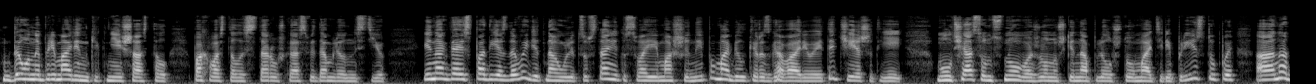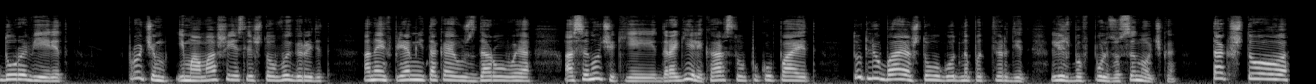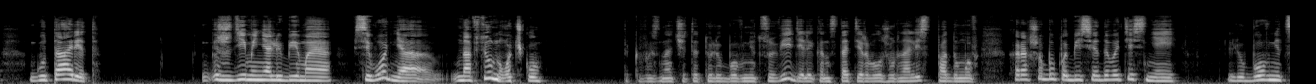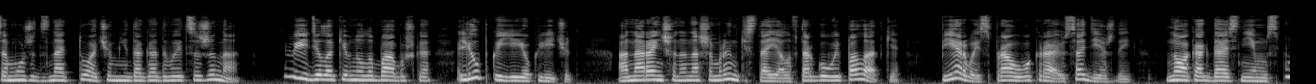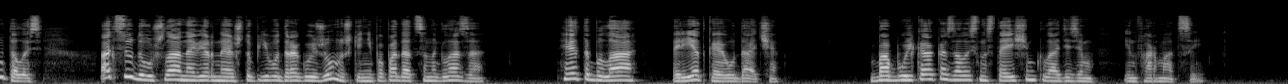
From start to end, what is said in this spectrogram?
«Да он и при Маринке к ней шастал», — похвасталась старушка осведомленностью. «Иногда из подъезда выйдет на улицу, встанет у своей машины и по мобилке разговаривает и чешет ей. Мол, сейчас он снова женушке наплел, что у матери приступы, а она дура верит. Впрочем, и мамаша, если что, выгородит. Она и впрямь не такая уж здоровая, а сыночек ей дорогие лекарства покупает. Тут любая что угодно подтвердит, лишь бы в пользу сыночка. Так что гутарит «Жди меня, любимая, сегодня на всю ночку». «Так вы, значит, эту любовницу видели?» — констатировал журналист, подумав. «Хорошо бы побеседовать и с ней. Любовница может знать то, о чем не догадывается жена». «Видела», — кивнула бабушка. «Любкой ее кличут. Она раньше на нашем рынке стояла, в торговой палатке. Первой, с правого краю, с одеждой. Ну а когда с ним спуталась, отсюда ушла, наверное, чтоб его дорогой женушке не попадаться на глаза». Это была редкая удача. Бабулька оказалась настоящим кладезем информации.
